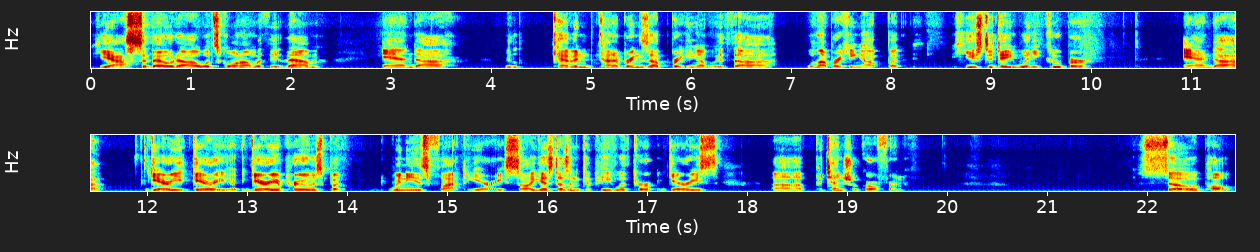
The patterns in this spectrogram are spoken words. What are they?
He asks about uh, what's going on with the, them, and uh, we, Kevin kind of brings up breaking up with, uh, well, not breaking up, but he used to date Winnie Cooper, and uh, Gary Gary Gary approves, but Winnie is flat to Gary, so I guess doesn't compete with Gary's uh, potential girlfriend. So Paul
